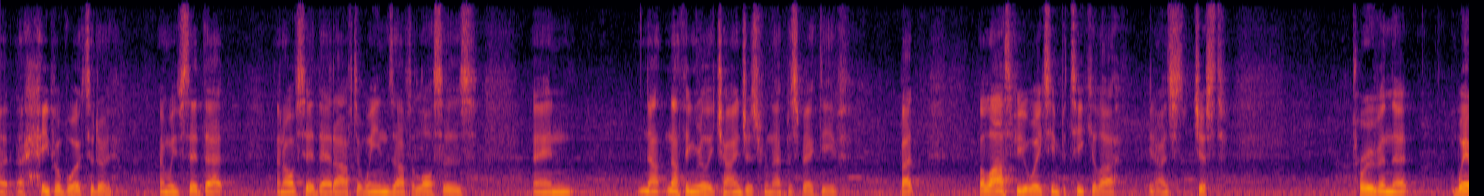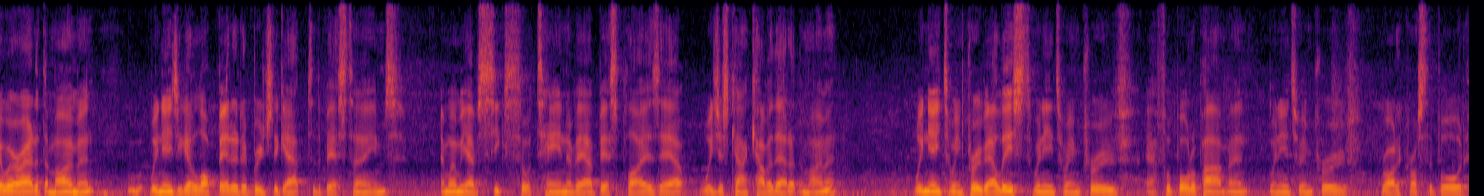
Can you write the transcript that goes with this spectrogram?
a, a heap of work to do, and we've said that, and I've said that after wins, after losses, and no, nothing really changes from that perspective. But the last few weeks in particular, you know, it's just proven that where we're at at the moment, we need to get a lot better to bridge the gap to the best teams. And when we have six or ten of our best players out, we just can't cover that at the moment. We need to improve our list. We need to improve our football department. We need to improve right across the board,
